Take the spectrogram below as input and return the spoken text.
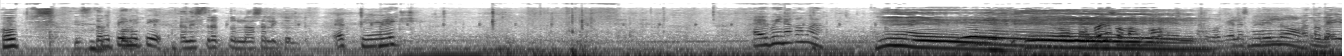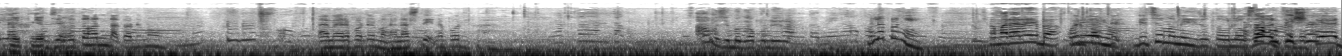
Oops. Miti Instructor. miti. Ang instructor nasa likod. Okay. Highway na ka ma. Yay! Yay! Wala pa bangko? Huwag kailas Meryl no. Ato kay ila. Ngit-ngit. Observatohan na to mo. Ay, meron po din, maghanasti na po. Ah, masih baga po nila. Wala pang eh. Sa mararay ba? Pero di- dito sa mami dito tulog. Asa akong Sa t-shirt? bukid.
